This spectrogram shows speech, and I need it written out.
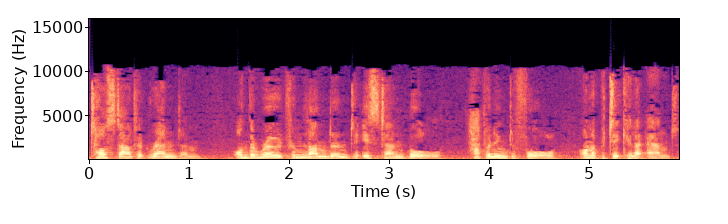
tossed out at random on the road from London to Istanbul happening to fall on a particular ant.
